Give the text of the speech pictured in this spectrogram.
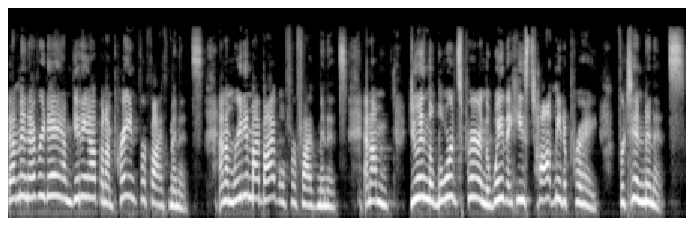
That meant every day I'm getting up and I'm praying for five minutes and I'm reading my Bible for five minutes and I'm doing the Lord's Prayer in the way that He's taught me to pray for 10 minutes.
